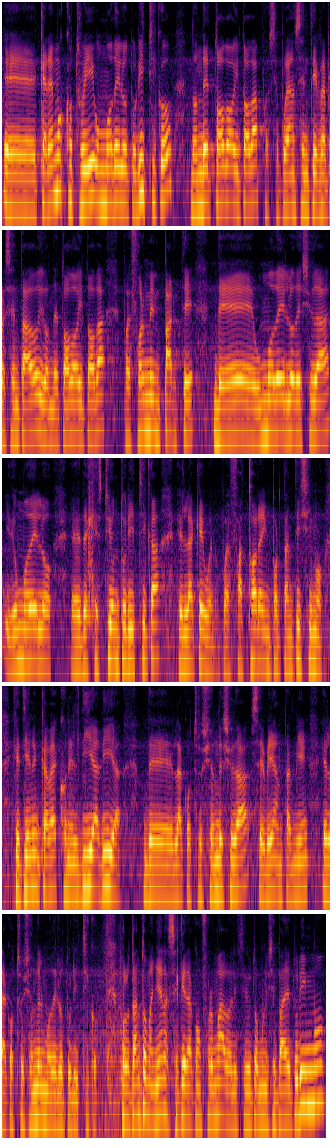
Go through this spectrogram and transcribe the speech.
Queremos construir un modelo turístico donde todos y todas pues, se puedan sentir representados y donde todos y todas pues, formen parte de un modelo de ciudad y de un modelo de gestión turística en la que bueno, pues, factores importantísimos que tienen que ver con el día a día de la construcción de ciudad se vean también en la construcción del modelo turístico. Por lo tanto, mañana se queda conformado el Instituto Municipal de Turismo,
